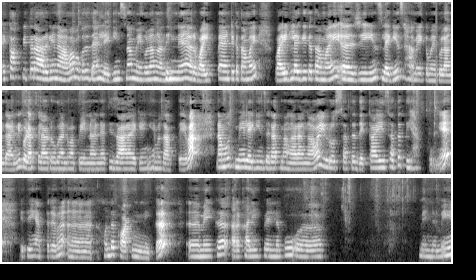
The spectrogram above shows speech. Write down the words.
එකක් විතර අරගෙන ආවා මොකද දැන් ලෙගින්ස් නම් මේගොල්ලන් අඳින්නේ අර වයිට් පෑන්ට් එක තමයි වයිට් ලෙග් එක තමයි ජීන්ස් ලෙගින්ස් හැම එකම මේගොල්ලන් ගන්න. ගොඩක් වෙලාවට ඕගොල්ලන්ට මම පෙන්නන්නේ නැති Zara එකෙන් එහෙම ගත්ත ඒවා. නමුත් මේ ලෙගින්ස් එකත් මම අරන් ආවා යුරෝ 7 2යි 7 30ක් වුණේ. ඉතින් ඇත්තටම හොඳ කොටන් එක. මේක අර කලින් පෙන්නපු මෙන්න මේ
